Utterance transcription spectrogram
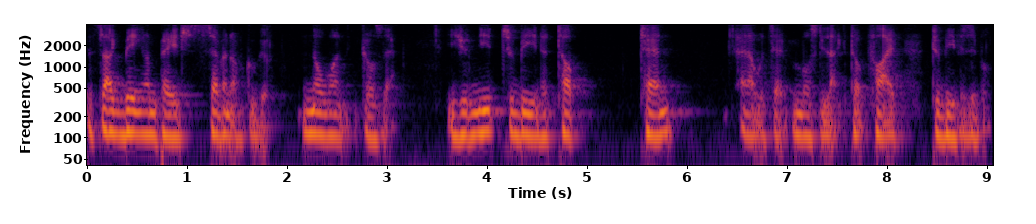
It's like being on page seven of Google. No one goes there. You need to be in the top 10, and I would say mostly like top five to be visible.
